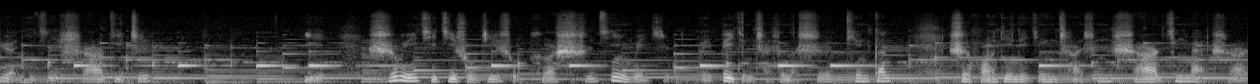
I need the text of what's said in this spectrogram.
月以及十二地支，以十为其计数基数和十进位置为背景产生的十天干，是《黄帝内经》产生十二经脉、十二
